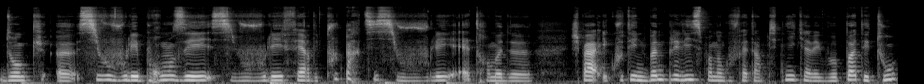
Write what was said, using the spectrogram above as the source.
Donc, euh, si vous voulez bronzer, si vous voulez faire des poules parties, si vous voulez être en mode, euh, je sais pas, écouter une bonne playlist pendant que vous faites un pique-nique avec vos potes et tout,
